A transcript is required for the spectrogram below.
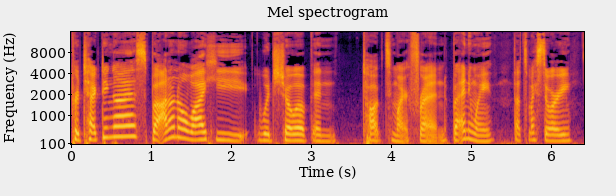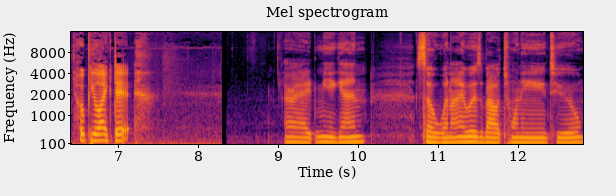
protecting us, but I don't know why he would show up and talk to my friend. But anyway, that's my story. Hope you liked it. All right, me again. So when I was about 22,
